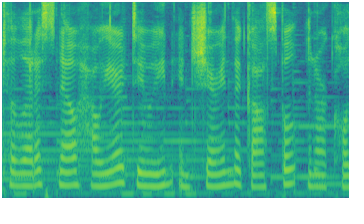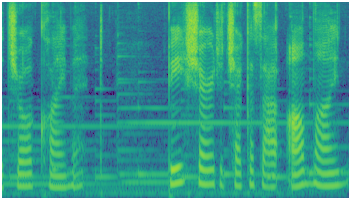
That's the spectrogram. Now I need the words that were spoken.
to let us know how we are doing in sharing the gospel in our cultural climate. Be sure to check us out online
